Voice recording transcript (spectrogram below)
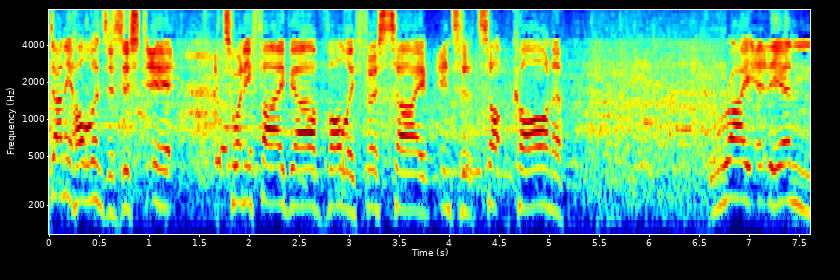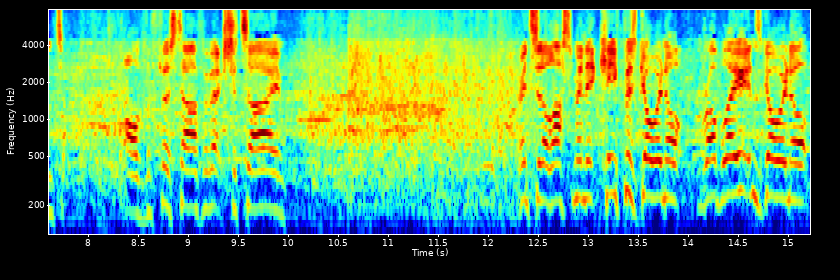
Danny Hollands has just hit a 25 yard volley first time into the top corner right at the end of the first half of extra time into the last minute. Keeper's going up. Rob Lainton's going up.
